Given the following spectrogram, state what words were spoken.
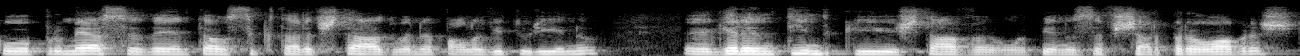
com a promessa da então Secretária de Estado, Ana Paula Vitorino, eh, garantindo que estavam apenas a fechar para obras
